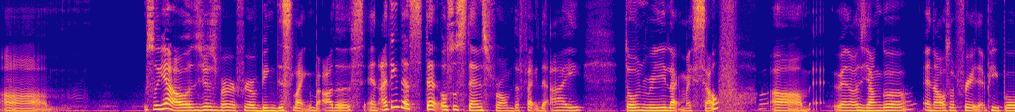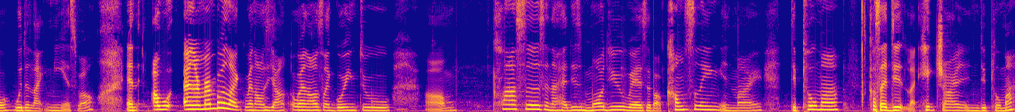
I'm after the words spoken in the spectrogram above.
um, so yeah, I was just very afraid of being disliked by others, and I think that's that also stems from the fact that I don't really like myself. Um, when I was younger, and I was afraid that people wouldn't like me as well. And I would, and I remember like when I was young, when I was like going to, um, classes, and I had this module where it's about counseling in my diploma because I did like HR in diploma,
